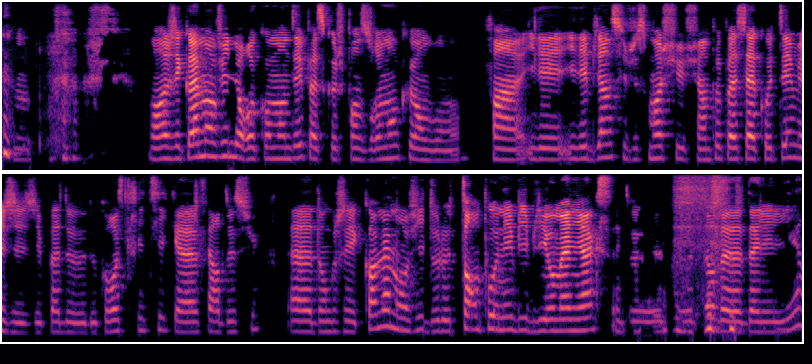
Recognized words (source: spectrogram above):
Mm. bon, j'ai quand même envie de le recommander parce que je pense vraiment qu'on Enfin, il est, il est bien, c'est juste moi, je suis, je suis un peu passée à côté, mais j'ai pas de, de grosses critiques à faire dessus. Euh, donc j'ai quand même envie de le tamponner Bibliomaniacs et de, d'aller lire.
